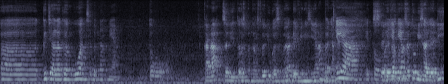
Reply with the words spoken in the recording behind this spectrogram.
eh, gejala gangguan sebenarnya. Tuh. Karena sedih terus menerus itu juga sebenarnya definisinya kan banyak ya. iya itu. Sedih banyak terus yang menerus itu bisa jadi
